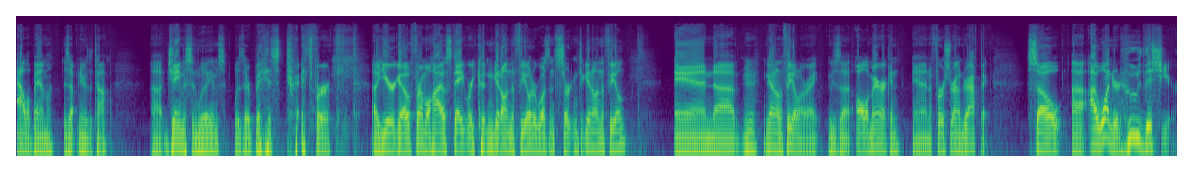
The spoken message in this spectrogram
Alabama is up near the top. Uh, Jameson Williams was their biggest transfer a year ago from Ohio State, where he couldn't get on the field or wasn't certain to get on the field. And uh, yeah, he got on the field all right. He was an All American and a first round draft pick. So uh, I wondered who this year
